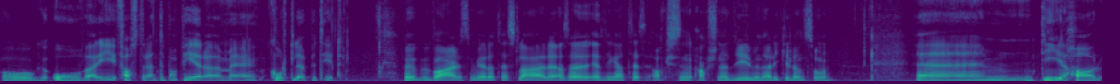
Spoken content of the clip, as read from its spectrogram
og over i fastrentepapirer med kort løpetid. Men Hva er det som gjør at Tesla er altså En ting er at aksjen, aksjen er dyr, men er de ikke lønnsomme? Eh, de har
